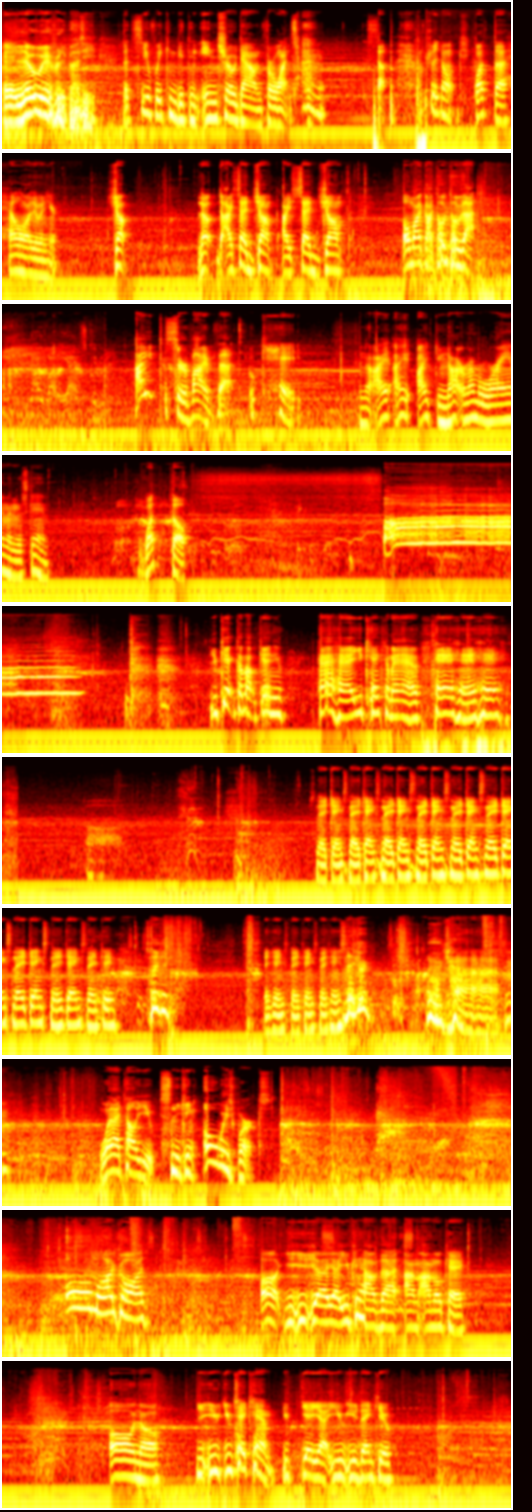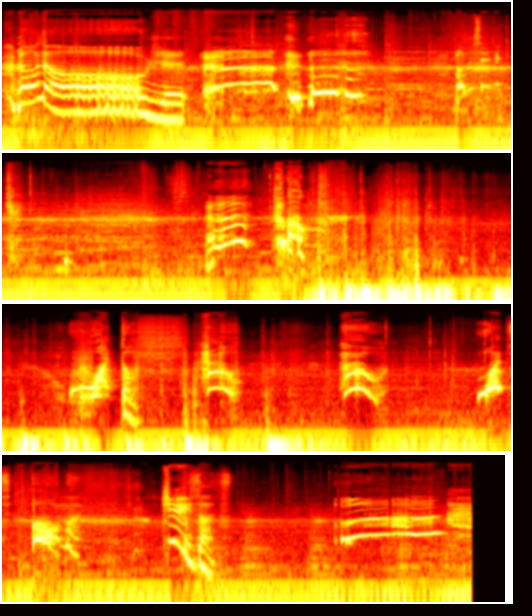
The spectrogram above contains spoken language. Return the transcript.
Hello, everybody. Let's see if we can get an intro down for once. Sup? Usually don't. What the hell am I doing here? Jump. No, I said jump. I said jump. Oh my god, don't do that. I survived that. Okay. No, I, I, I do not remember where I am in this game. What the fuck? You can't come out, can you? Ha ha, you can't come out. Ha ha ha. Snaking, snaking, snaking, snaking, snaking, snaking, snaking, snaking, snaking, snaking. Snaking, snaking, snaking, snaking. what I tell you, sneaking always works. Oh my god. Oh, you, you, yeah, yeah, you can have that. I'm, I'm okay. Oh no. You, you, you take him. You, yeah, yeah, you, you, thank you. No, no, shit. Mommy, save me. Ah. Oh! Jesus!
